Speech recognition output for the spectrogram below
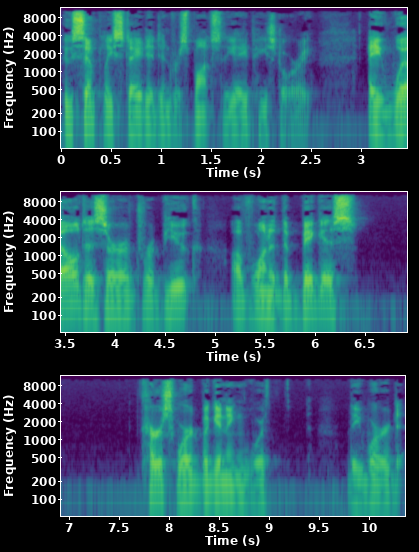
who simply stated in response to the AP story a well deserved rebuke of one of the biggest curse word beginning with the word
